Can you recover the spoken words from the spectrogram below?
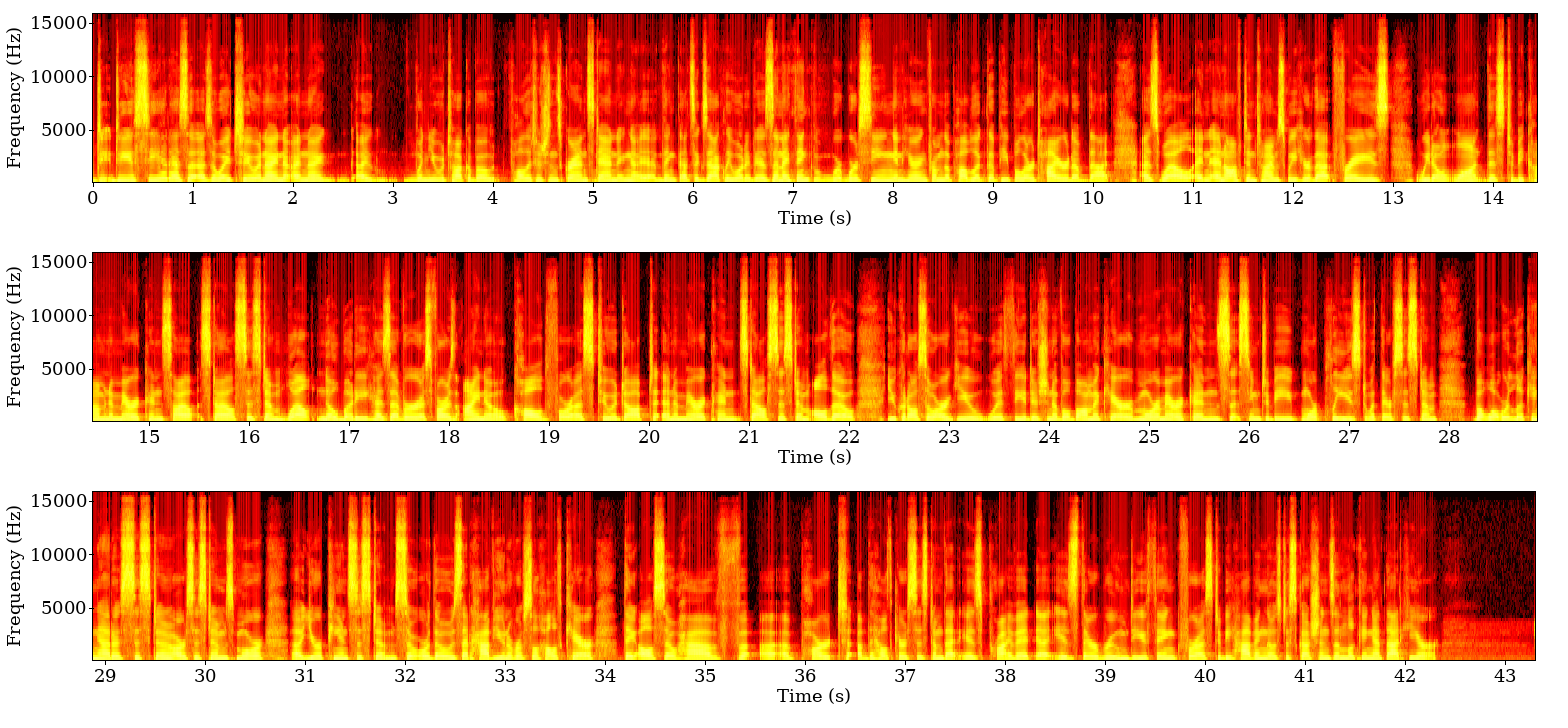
Do, do you see it as a, as a way too? And I and I, I when you would talk about politicians grandstanding, I think that's exactly what it is. And I think we're, we're seeing and hearing from the public that people are tired of that as well. And and oftentimes we hear that phrase, "We don't want this to become an American style, style system." Well, nobody has ever, as far as I know, called for us to adopt an American style system. Although you could also argue with the addition of Obamacare, more Americans seem to be more pleased with their system. But what we're looking at is system system, our systems more uh, European systems, so, or those that have universal health care. They also have a, a, part of the healthcare system that is private. Uh, is there room, do you think, for us to be having those discussions and looking at that here?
